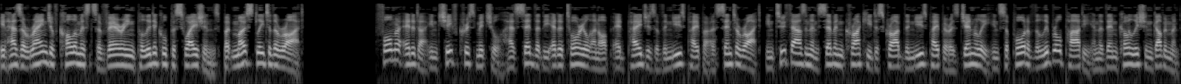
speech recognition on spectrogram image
It has a range of columnists of varying political persuasions but mostly to the right. Former editor-in-chief Chris Mitchell has said that the editorial and op-ed pages of the newspaper are center-right. In 2007, Crikey described the newspaper as generally in support of the Liberal Party and the then coalition government,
